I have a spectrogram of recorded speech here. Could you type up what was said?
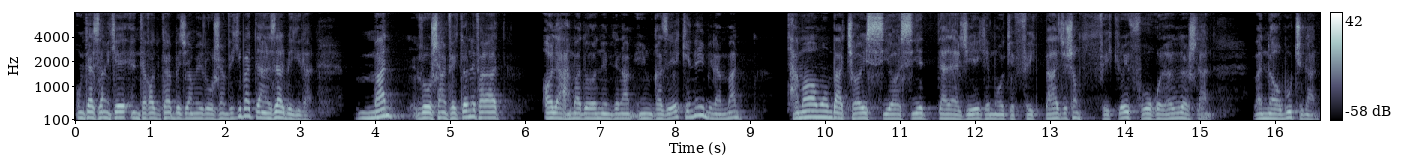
اون کسانی که انتقاد می‌کنن به جامعه روشنفکری باید در نظر بگیرن. من روشنفکران فقط آل احمد و نمی‌دونم این قضیه که نمی‌بینم. من تمام اون بچه های سیاسی درجه که ما که فکر بعضیشون فکرهای فوق داشتن و نابود شدن.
